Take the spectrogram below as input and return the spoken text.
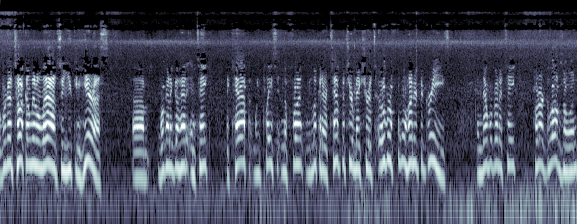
And we're going to talk a little loud so you can hear us. Um, we're going to go ahead and take the cap, we place it in the front, we look at our temperature, make sure it's over 400 degrees, and then we're going to take, put our gloves on,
